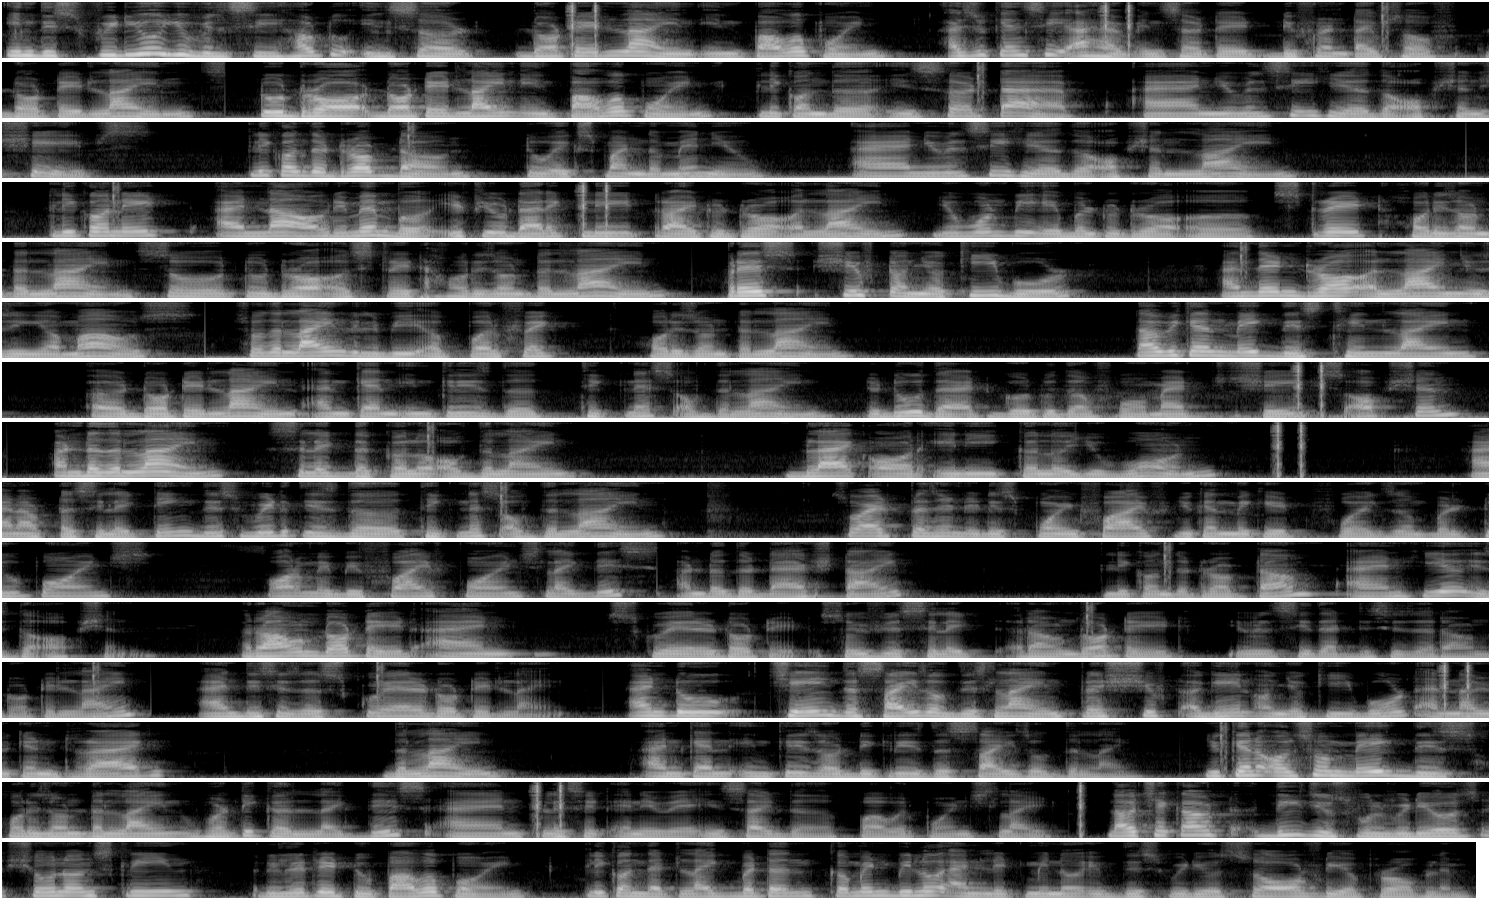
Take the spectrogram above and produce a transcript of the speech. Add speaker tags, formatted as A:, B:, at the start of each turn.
A: In this video you will see how to insert dotted line in PowerPoint. As you can see I have inserted different types of dotted lines. To draw dotted line in PowerPoint click on the insert tab and you will see here the option shapes. Click on the drop down to expand the menu and you will see here the option line. Click on it and now remember if you directly try to draw a line you won't be able to draw a straight horizontal line. So to draw a straight horizontal line press shift on your keyboard and then draw a line using your mouse. So the line will be a perfect horizontal line. Now we can make this thin line a dotted line and can increase the thickness of the line. To do that go to the format shapes option. Under the line select the color of the line black or any color you want. And after selecting this width is the thickness of the line. So at present it is 0.5 you can make it for example 2 points or maybe 5 points like this under the dash type. Click on the drop down and here is the option. Round dotted and square dotted. So if you select round dotted you will see that this is a round dotted line and this is a square dotted line. And to change the size of this line press shift again on your keyboard and now you can drag the line and can increase or decrease the size of the line. You can also make this horizontal line vertical like this and place it anywhere inside the powerpoint slide. Now check out these useful videos shown on screen related to powerpoint. Click on that like button comment below and let me know if this video solved your problem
